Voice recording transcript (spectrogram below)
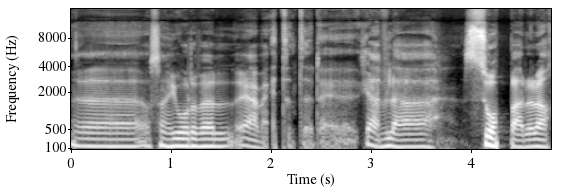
Eh, och sen gjorde väl, jag vet inte, det är jävla soppa det där.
